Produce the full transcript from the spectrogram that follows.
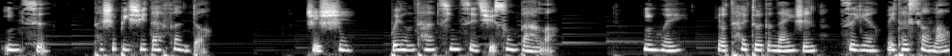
因此她是必须带饭的，只是不用她亲自去送罢了，因为有太多的男人自愿为她效劳。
